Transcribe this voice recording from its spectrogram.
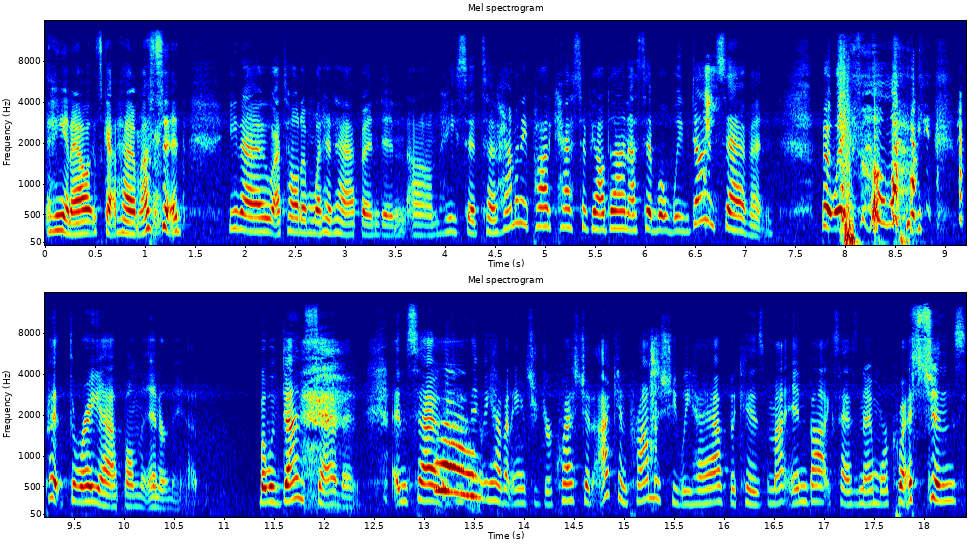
he and Alex got home. I said, you know, I told him what had happened, and um, he said, "So, how many podcasts have y'all done?" I said, "Well, we've done seven, but we've only put three up on the internet. But we've done seven, and so you think we haven't answered your question, I can promise you we have because my inbox has no more questions."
